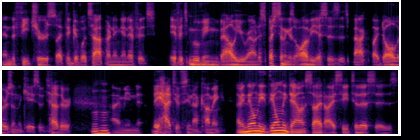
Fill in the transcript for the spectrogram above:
and the features. I think of what's happening, and if it's if it's moving value around, especially something as obvious as it's backed by dollars in the case of Tether. Mhm. I mean, they had to have seen that coming. I mean, the only the only downside I see to this is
